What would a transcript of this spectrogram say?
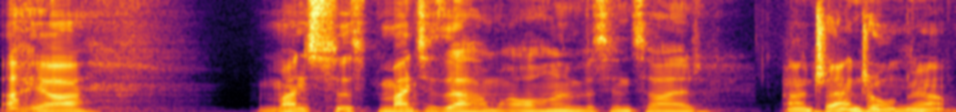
Ach ja, manches, manche Sachen brauchen ein bisschen Zeit. Anscheinend schon, ja.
